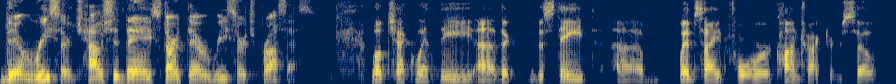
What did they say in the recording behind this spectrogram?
Their research. How should they start their research process? Well, check with the uh, the, the state uh, website for contractors. So,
